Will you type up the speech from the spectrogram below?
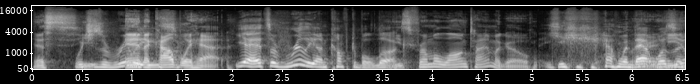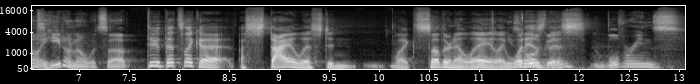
yes, which he- is a really- and a cowboy hat. Yeah, it's a really uncomfortable look. He's from a long time ago. yeah, when that He wasn't, don't, he don't know what's up. dude. That's like a, a stylist in like Southern LA. Like, He's what is good. this? Wolverine's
